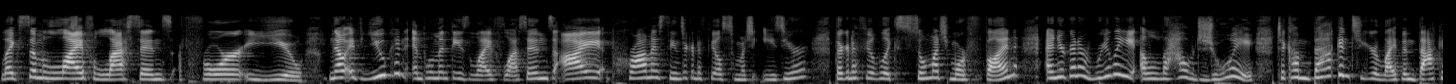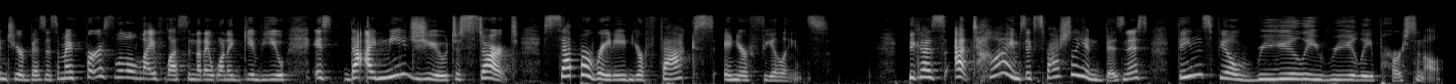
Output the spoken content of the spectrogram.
like some life lessons for you. Now, if you can implement these life lessons, I promise things are going to feel so much easier. They're going to feel like so much more fun, and you're going to really allow joy to come back into your life and back into your business. And my first little life lesson that I want to give you is that I need you to start separating your facts and your feelings. Because at times, especially in business, things feel really, really personal.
